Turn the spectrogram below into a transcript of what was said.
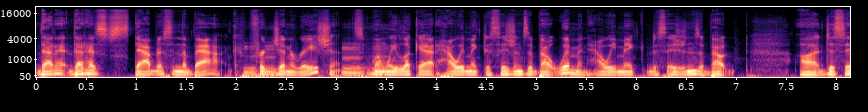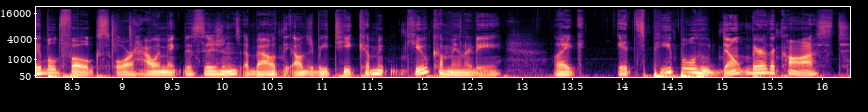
that that has stabbed us in the back for generations. When we look at how we make decisions about women, how we make decisions about uh, disabled folks, or how we make decisions about the LGBTQ community, like it's people who don't bear the cost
